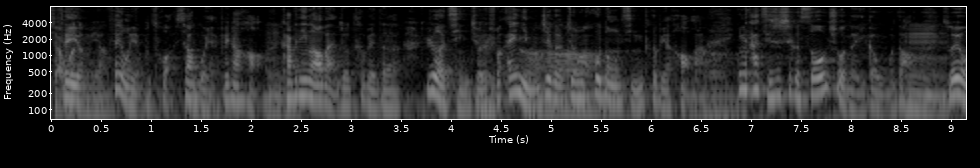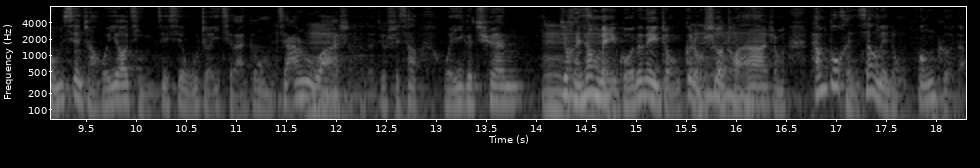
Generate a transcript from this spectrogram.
效果怎么样？嗯费用也不错，效果也非常好。咖啡厅老板就特别的热情，觉得说，哎，你们这个就是互动型特别好嘛，因为它其实是个 social 的一个舞蹈，嗯所以我们现场会邀请这些舞者一起来跟我们加入啊什么的，就是像围一个圈，嗯就很像美国的那种各种社团啊什么，他们都很像那种风格的。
